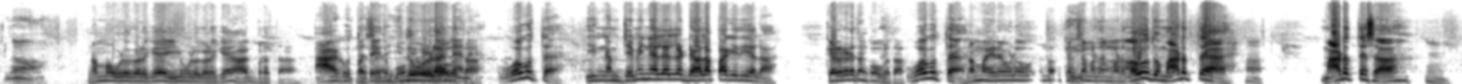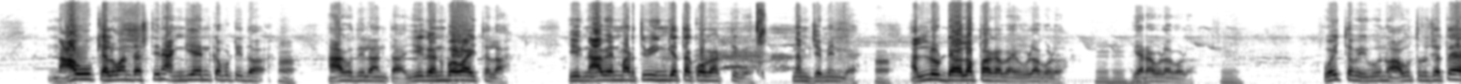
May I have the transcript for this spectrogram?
ನಮ್ಮ ಹುಳುಗಳಿಗೆ ಈ ಹುಳುಗಳಿಗೆ ಆಗಿ ಬರುತ್ತಾ? ಆಗುತ್ತೆ ಇದು ಹುಳನೇ ಹೋಗುತ್ತೆ? ಈಗ ನಮ್ಮ ಜಮೀನಲ್ಲೆಲ್ಲ ಡೆವಲಪ್ ಆಗಿದೆಯಲ್ಲ? ಕೆಳಗಡೆ ತನಕ ಹೋಗುತ್ತಾ? ಹೋಗುತ್ತೆ. ನಮ್ಮ ಎರೆಹುಳು ಕೆಲಸ ಮಾಡ್ದಂಗೆ ಮಾಡುತ್ತೆ? ಹೌದು ಮಾಡುತ್ತೆ. ಮಾಡುತ್ತೆ ಸ. ನಾವು ಕೆಲವೊಂದಷ್ಟು ದಿನ ಹಂಗೆ ಅನ್ಕೊಬಿಟ್ಟಿದ್ದೋ. ಆಗೋದಿಲ್ಲ ಅಂತ. ಈಗ ಅನುಭವ ಆಯ್ತಲ್ಲ. ಈಗ ನಾವೇನು ಮಾಡ್ತೀವಿ? ಹಿಂಗೆ ತಕೋಗಿ ಹಾಕ್ತೀವಿ ನಮ್ಮ ಜಮೀನ್ಗೆ. ಅಲ್ಲೂ ಡೆವಲಪ್ ಆಗವೆ ಹುಳಗಳು ಎರ ಹುಳಗಳು. ಹೋಯ್ತವೆ ಇವನು ಅವತ್ರ ಜೊತೆ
